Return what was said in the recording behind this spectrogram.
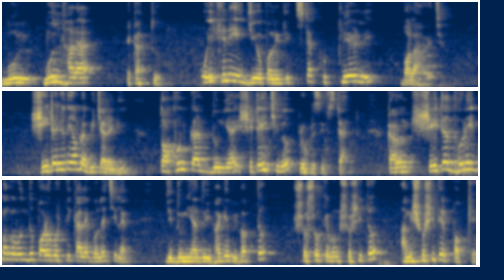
মূল, মূলধারা একাত্তর। ওইখানে এই জিও পলিটিক্সটা খুব ক্লিয়ারলি বলা হয়েছে। সেইটা যদি আমরা বিচারে নিই, তখনকার দুনিয়ায় সেটাই ছিল প্রোগ্রেসিভ স্ট্যান্ড কারণ সেইটা ধরেই বঙ্গবন্ধু পরবর্তীকালে বলেছিলেন যে, দুনিয়া দুই ভাগে বিভক্ত, শোষক এবং শোষিত, আমি শোষিতের পক্ষে।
